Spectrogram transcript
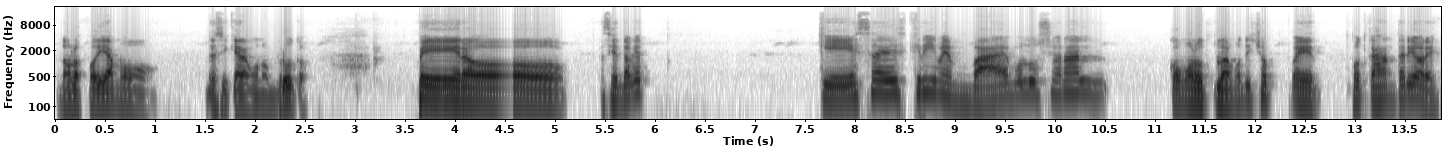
no los podíamos decir que eran unos brutos. Pero siento que, que ese crimen va a evolucionar, como lo, hemos dicho en podcast anteriores,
